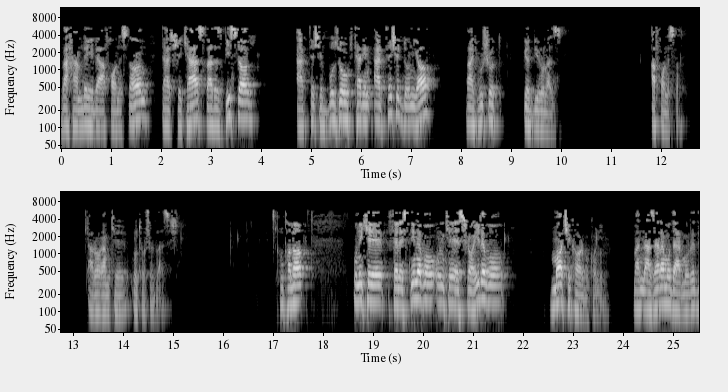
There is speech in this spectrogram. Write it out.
و حمله به افغانستان در شکست بعد از 20 سال ارتش بزرگترین ارتش دنیا مجبور شد بیاد بیرون از افغانستان. عراق هم که اونطور شد وضعش خب حالا اونی که فلسطینه و اون که اسرائیل و ما چه کار بکنیم؟ من نظرم رو در مورد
